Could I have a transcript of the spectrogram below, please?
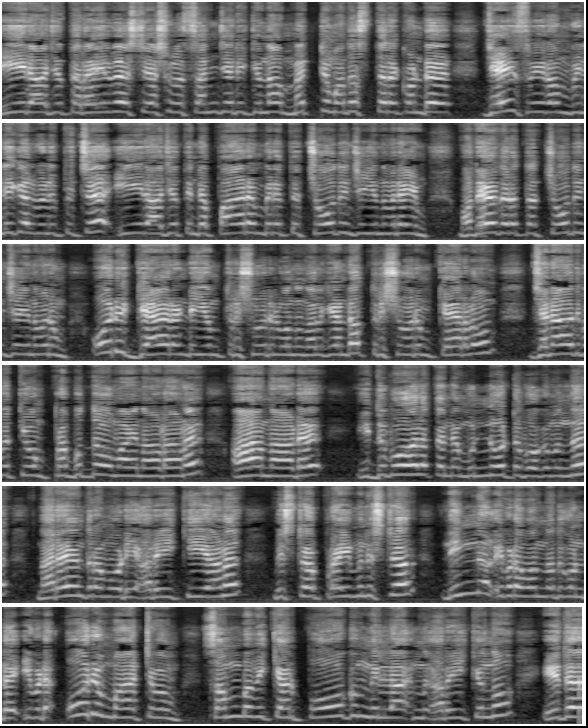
ഈ രാജ്യത്തെ റെയിൽവേ സ്റ്റേഷനിൽ സഞ്ചരിക്കുന്ന മറ്റു മതസ്ഥരെ കൊണ്ട് ജയ് ശ്രീറാം വിളികൾ വിളിപ്പിച്ച് ഈ രാജ്യത്തിന്റെ പാരമ്പര്യത്തെ ചോദ്യം ചെയ്യുന്നവനെയും മതേതരത്തെ ചോദ്യം ചെയ്യുന്നവരും ഒരു ഗ്യാരണ്ടിയും തൃശൂരിൽ വന്ന് നൽകേണ്ട. തൃശൂരും കേരളവും ജനാധിപത്യവും പ്രബുദ്ധവുമായ നാടാണ്. ആ നാട് ഇതുപോലെ തന്നെ മുന്നോട്ട് പോകുമെന്ന് നരേന്ദ്രമോദി അറിയിക്കുകയാണ്. മിസ്റ്റർ പ്രൈം മിനിസ്റ്റർ നിങ്ങൾ ഇവിടെ വന്നതുകൊണ്ട് ഇവിടെ ഒരു മാറ്റവും സംഭവിക്കാൻ പോകുന്നില്ല എന്ന് അറിയിക്കുന്നു. ഇത്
